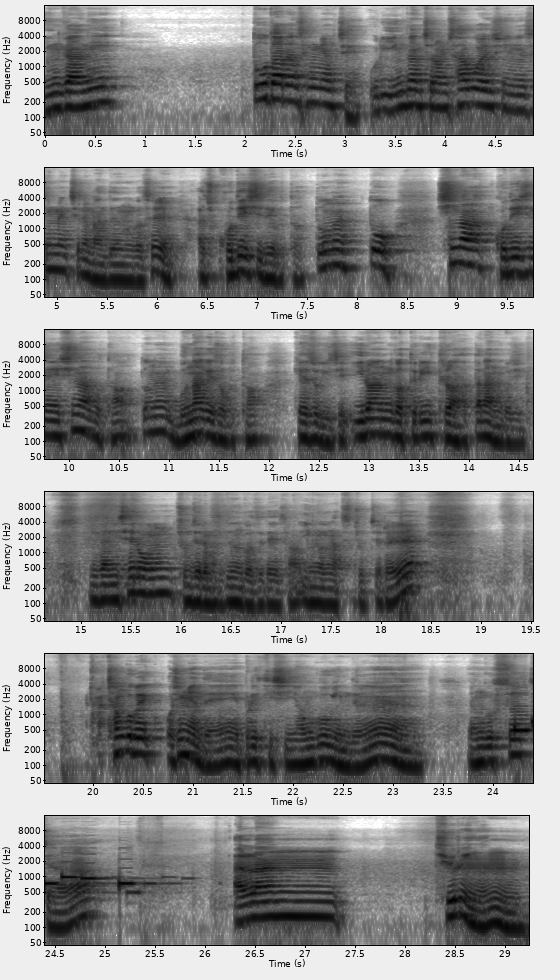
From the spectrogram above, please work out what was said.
인간이 또 다른 생명체, 우리 인간처럼 사고할 수 있는 생명체를 만드는 것을 아주 고대 시대부터 또는 또 신화 고대 시대의 신화부터 또는 문학에서부터 계속 이제 이런 것들이 드러났다라는 거지. 인간이 새로운 존재를 만드는 것에 대해서 인간 같은 존재를 1950년대 브리티시 영국인들은 영국 수학자 알란 튜링은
